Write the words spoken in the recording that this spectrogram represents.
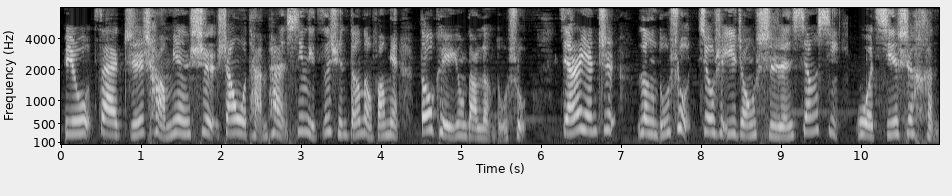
比如在职场面试、商务谈判、心理咨询等等方面，都可以用到冷读术。简而言之，冷读术就是一种使人相信我其实很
